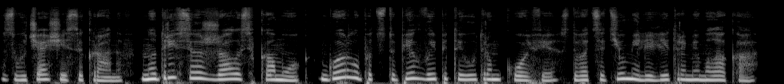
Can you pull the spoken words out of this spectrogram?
звучащей с экранов. Внутри все сжалось в комок. К горлу подступил выпитый утром кофе с 20 миллилитрами молока.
